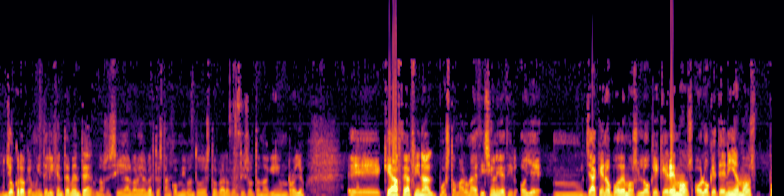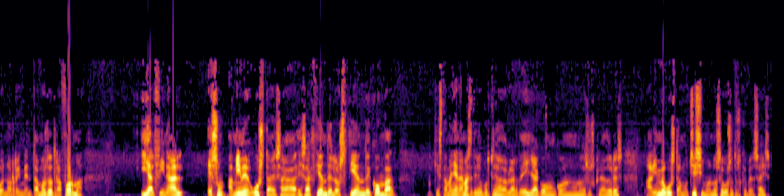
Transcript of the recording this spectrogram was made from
Yo creo que muy inteligentemente, no sé si Álvaro y Alberto están conmigo en todo esto, claro, que estoy soltando aquí un rollo. Eh, ¿Qué hace al final? Pues tomar una decisión y decir, oye, mm, ya que no podemos lo que queremos o lo que teníamos, pues nos reinventamos de otra forma. Y al final, es a mí me gusta esa, esa acción de los 100 de Combat, que esta mañana además he tenido oportunidad de hablar de ella con, uno de sus creadores. A mí me gusta muchísimo, no sé vosotros qué pensáis.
